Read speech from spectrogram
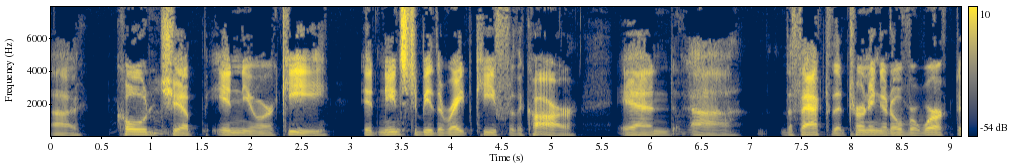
uh, code chip in your key. It needs to be the right key for the car, and uh, the fact that turning it over worked,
